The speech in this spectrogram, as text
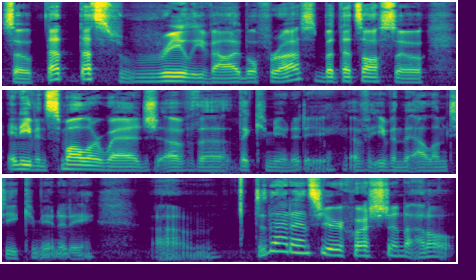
So that that's really valuable for us. But that's also an even smaller wedge of the the community, of even the LMT community. Um, did that answer your question? I don't.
